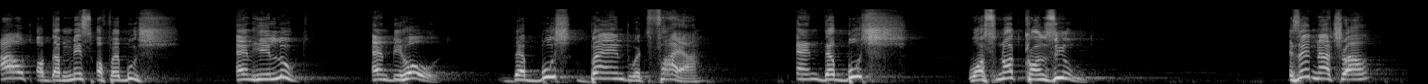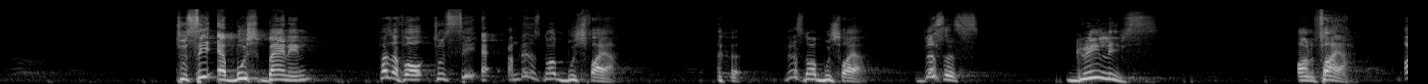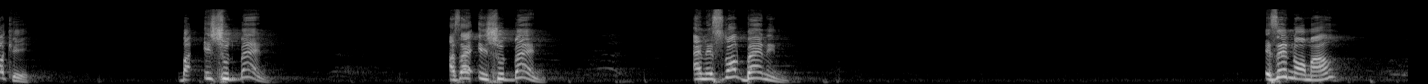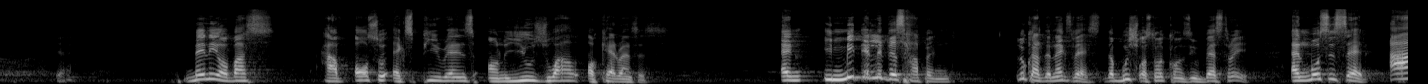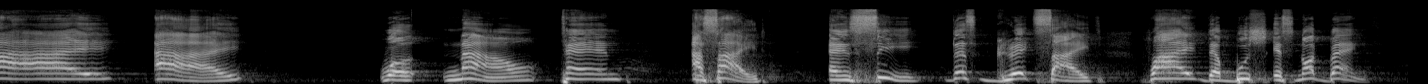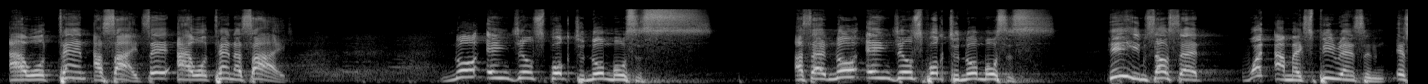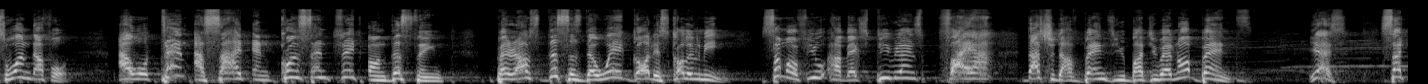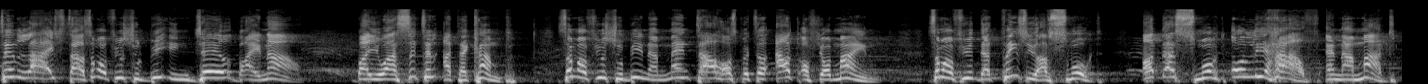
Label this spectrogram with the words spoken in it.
out of the midst of a bush. And he looked, and behold, the bush burned with fire, and the bush was not consumed. Is it natural to see a bush burning? First of all, to see, a, and this is not bushfire. this is not bushfire. This is green leaves on fire. Okay. But it should burn. I said it should burn. And it's not burning. Is it normal? Yeah. Many of us have also experienced unusual occurrences. And immediately this happened, Look at the next verse. The bush was not consumed. Verse 3. And Moses said, I, I will now turn aside and see this great sight why the bush is not burnt. I will turn aside. Say, I will turn aside. No angel spoke to no Moses. I said, No angel spoke to no Moses. He himself said, What I'm experiencing is wonderful. I will turn aside and concentrate on this thing. Perhaps this is the way God is calling me. Some of you have experienced fire that should have burned you, but you were not burnt. Yes, certain lifestyle. Some of you should be in jail by now, but you are sitting at a camp. Some of you should be in a mental hospital out of your mind. Some of you, the things you have smoked, Others smoked only half and are mad.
